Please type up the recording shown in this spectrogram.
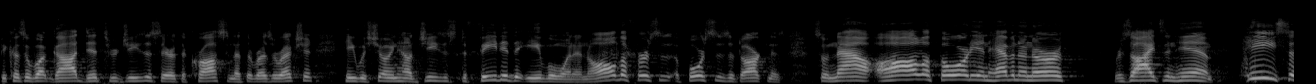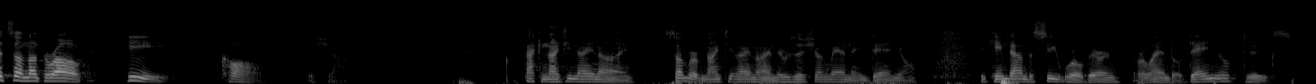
because of what God did through Jesus there at the cross and at the resurrection, he was showing how Jesus defeated the evil one and all the forces of darkness. So now all authority in heaven and earth resides in him. He sits on the throne, he calls the shots. Back in 1999, summer of 1999, there was this young man named Daniel. He came down to SeaWorld there in Orlando. Daniel Dukes.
